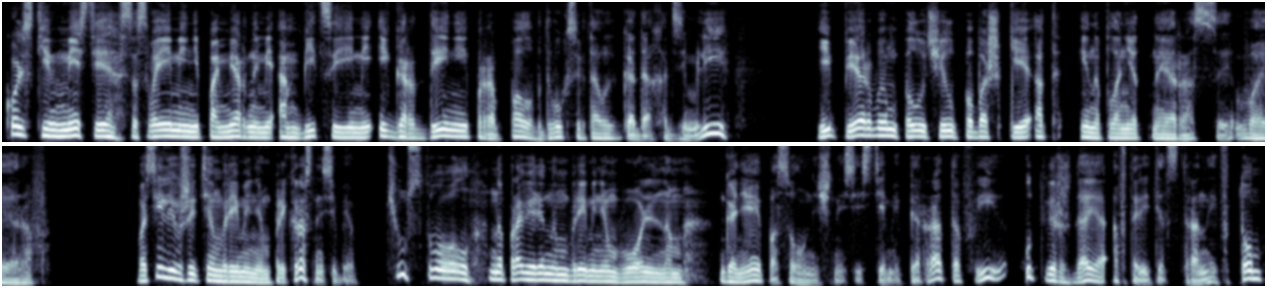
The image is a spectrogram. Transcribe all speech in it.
Кольский вместе со своими непомерными амбициями и гордыней пропал в двух световых годах от Земли и первым получил по башке от инопланетной расы ваеров. Васильев же тем временем прекрасно себя чувствовал на проверенном временем вольном, гоняя по солнечной системе пиратов и утверждая авторитет страны в том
